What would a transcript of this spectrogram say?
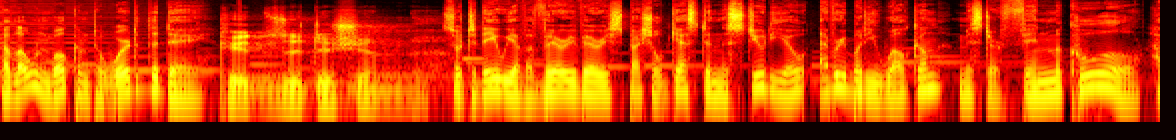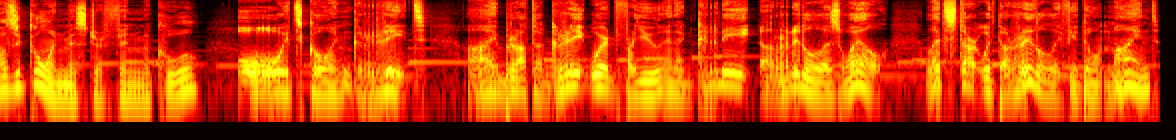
Hello and welcome to Word of the Day. Kids Edition. So today we have a very, very special guest in the studio. Everybody welcome Mr. Finn McCool. How's it going, Mr. Finn McCool? Oh, it's going great. I brought a great word for you and a great riddle as well. Let's start with the riddle if you don't mind.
